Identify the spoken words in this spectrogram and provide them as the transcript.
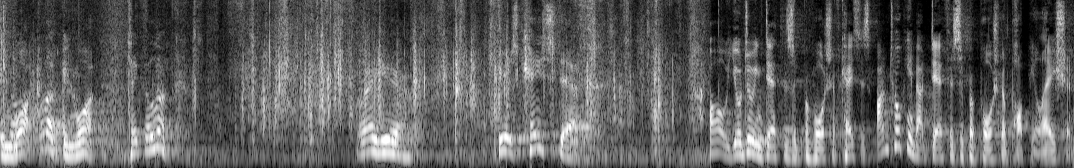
In what? Look. In what? Take a look. Right here. Here's case death. Oh, you're doing death as a proportion of cases. I'm talking about death as a proportion of population.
